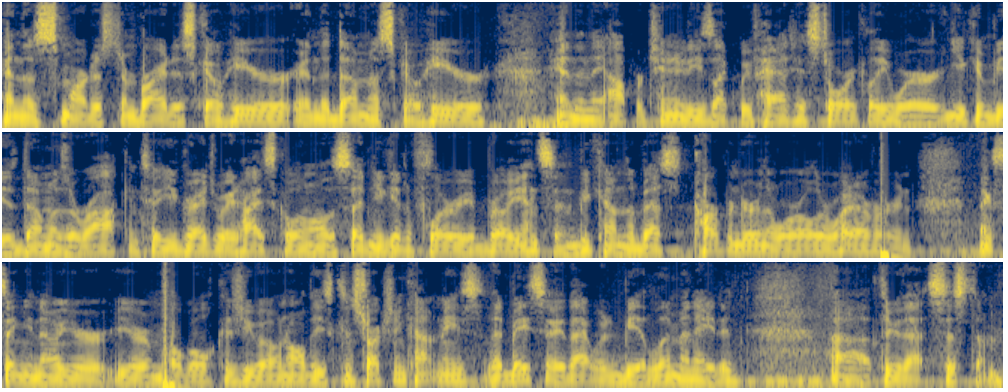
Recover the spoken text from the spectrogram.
and the smartest and brightest go here, and the dumbest go here, and then the opportunities like we've had historically, where you can be as dumb as a rock until you graduate high school, and all of a sudden you get a flurry of brilliance and become the best carpenter in the world or whatever, and next thing you know you're you're a mogul because you own all these construction companies. That basically that would be eliminated uh, through that system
